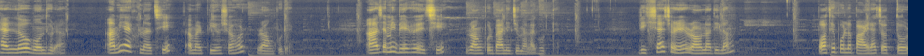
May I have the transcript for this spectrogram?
হ্যালো বন্ধুরা, আমি এখন আছি আমার প্রিয় শহর রংপুরে। আজ আমি বের হয়েছি রংপুর বাণিজ্য মেলা ঘুরতে। রিক্সায় চড়ে রওনা দিলাম। পথে পড়ল পায়রা চত্বর,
